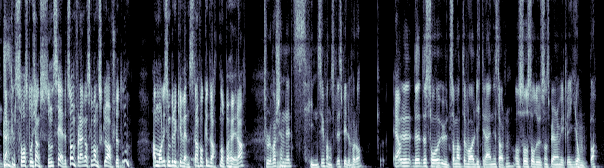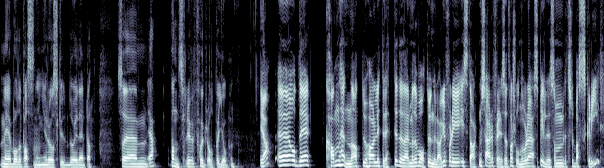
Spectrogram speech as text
Det er ikke en så stor sjanse som det ser ut som, for det er ganske vanskelig å avslutte den. Han må liksom bruke venstre, han får ikke dratt den opp på høyre. Tror det var generelt sinnssykt vanskelige spilleforhold. Ja. Det, det så ut som at det var litt regn i starten, og så så det ut som spillerne virkelig jobba med både pasninger og skudd. og i det hele tatt. Så um, ja, vanskelige forhold på jobben. Ja, eh, og det kan hende at du har litt rett i det der med det våte underlaget, fordi i starten så er det flere situasjoner hvor det er spillere som rett og slett bare sklir.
